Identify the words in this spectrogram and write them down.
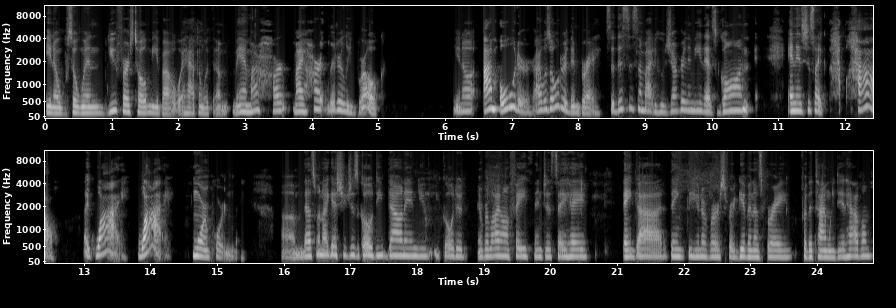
you know, so when you first told me about what happened with them, man, my heart, my heart literally broke. You know, I'm older. I was older than Bray. So this is somebody who's younger than me that's gone. And it's just like, how? Like, why? Why? More importantly. Um, that's when I guess you just go deep down and you, you go to and rely on faith and just say, hey, thank God, thank the universe for giving us Bray for the time we did have him.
